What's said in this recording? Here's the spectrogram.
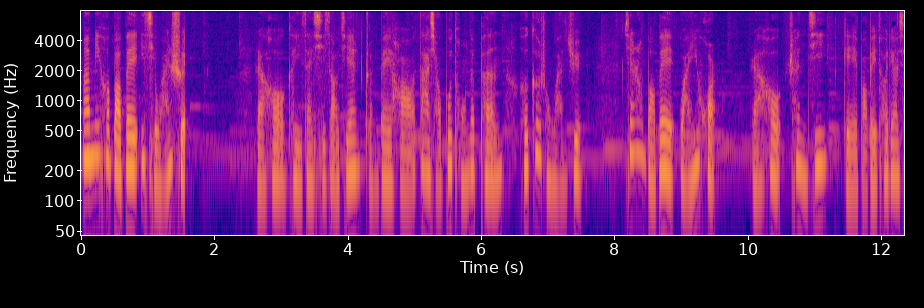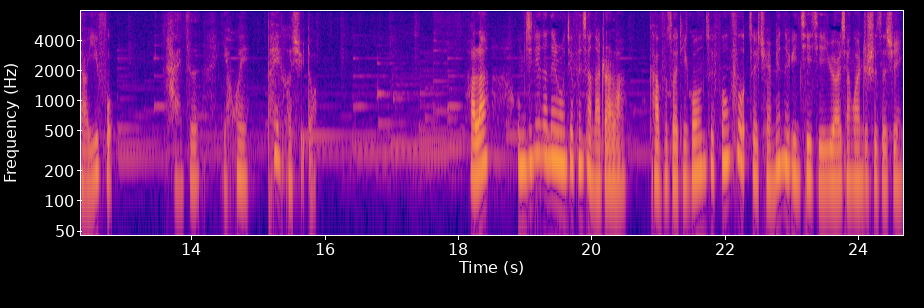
妈咪和宝贝一起玩水。然后可以在洗澡间准备好大小不同的盆和各种玩具，先让宝贝玩一会儿，然后趁机给宝贝脱掉小衣服，孩子也会配合许多。好了，我们今天的内容就分享到这儿了。卡夫所提供最丰富、最全面的孕期及育儿相关知识资讯。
